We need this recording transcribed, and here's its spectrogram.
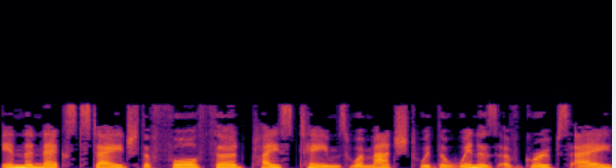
In the next stage the four third-placed teams were matched with the winners of Groups A,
